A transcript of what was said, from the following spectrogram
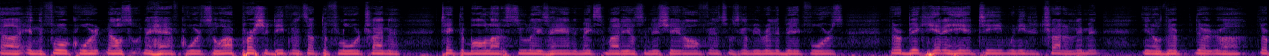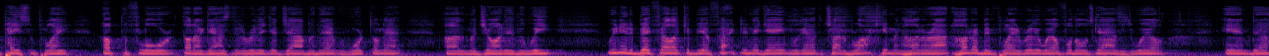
uh, in the full court and also in the half court. So our pressure defense up the floor, trying to take the ball out of Souley's hand and make somebody else initiate offense was going to be really big for us. They're a big hit ahead team. We needed to try to limit, you know, their their uh, their pace of play up the floor. Thought our guys did a really good job of that. We worked on that uh, the majority of the week. We need a big fella could be a factor in the game. We're gonna have to try to block him and Hunter out. Hunter been playing really well for those guys as well, and uh,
